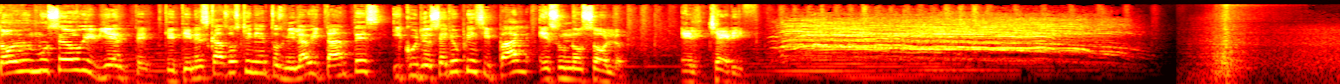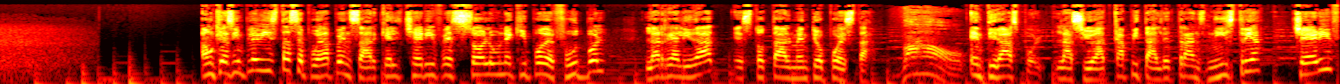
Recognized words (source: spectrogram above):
Todo un museo viviente que tiene escasos 500.000 habitantes y cuyo sello principal es uno solo, el sheriff. Aunque a simple vista se pueda pensar que el Sheriff es solo un equipo de fútbol, la realidad es totalmente opuesta. En Tiraspol, la ciudad capital de Transnistria, Sheriff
